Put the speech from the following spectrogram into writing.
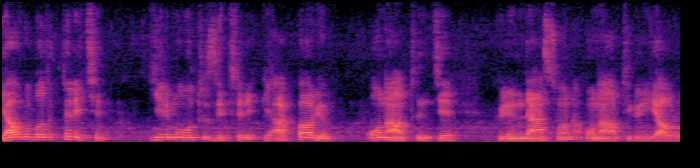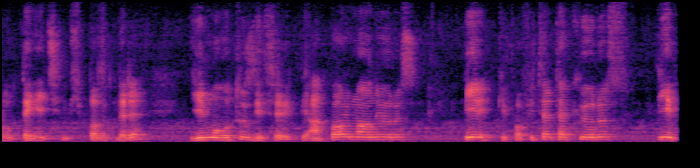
yavru balıklar için 20-30 litrelik bir akvaryum 16. gününden sonra 16 gün yavrulukta geçirmiş balıkları 20-30 litrelik bir akvaryuma alıyoruz. Bir pipo filtre takıyoruz. Bir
